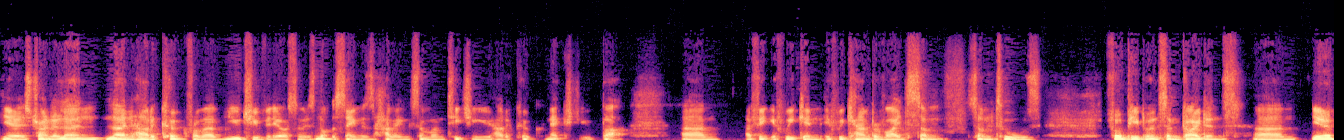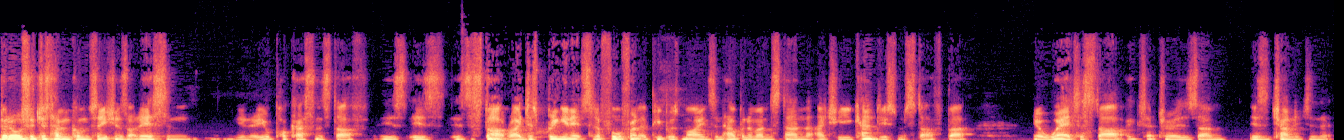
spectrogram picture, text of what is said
You know, it's trying to learn learn how to cook from a YouTube video, so it's not the same as having someone teaching you how to cook next to you. But um, I think if we can if we can provide some some tools for people and some guidance, um, you know, but also just having conversations like this and you know your podcast and stuff is is is the start right just bringing it to the forefront of people's minds and helping them understand that actually you can do some stuff but you know where to start etc is um is a challenge isn't it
